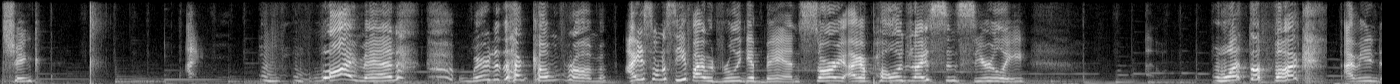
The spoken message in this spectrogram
Chink. Why, man? Where did that come from? I just want to see if I would really get banned. Sorry, I apologize sincerely. What the fuck? I mean,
